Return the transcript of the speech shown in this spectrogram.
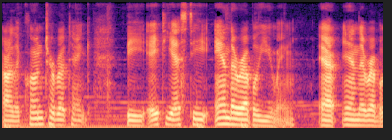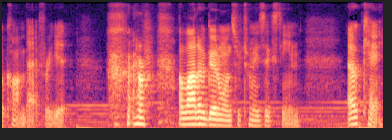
are the Clone Turbo Tank, the ATST, and the Rebel U-wing, and the Rebel Combat Frigate. a lot of good ones for 2016. Okay,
